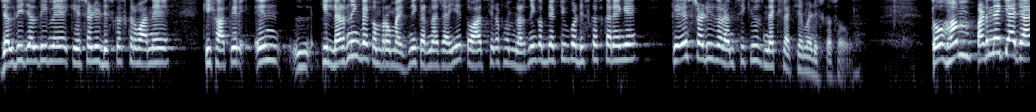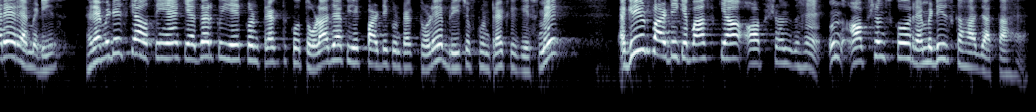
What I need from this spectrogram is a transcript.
जल्दी जल्दी में केस स्टडी डिस्कस करवाने। की खातिर इन की लर्निंग पे कम्प्रोमाइज नहीं करना चाहिए तो आज सिर्फ़ हम लर्निंग ऑब्जेक्टिव को डिस्कस करेंगे केस स्टडीज़ और एमसीक्यूज नेक्स्ट लेक्चर में डिस्कस होंगे। तो हम पढ़ने क्या जा रहे हैं रेमेडीज रेमेडीज क्या होती हैं कि अगर कोई एक कॉन्ट्रैक्ट को तोड़ा जाए, कोई एक पार्टी कॉन्ट्रैक्ट तोड़े ब्रीच ऑफ़ कॉन्ट्रैक्ट के केस में एग्रीड पार्टी के पास क्या ऑप्शंस हैं? उन ऑप्शंस को रेमेडीज कहा जाता है।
